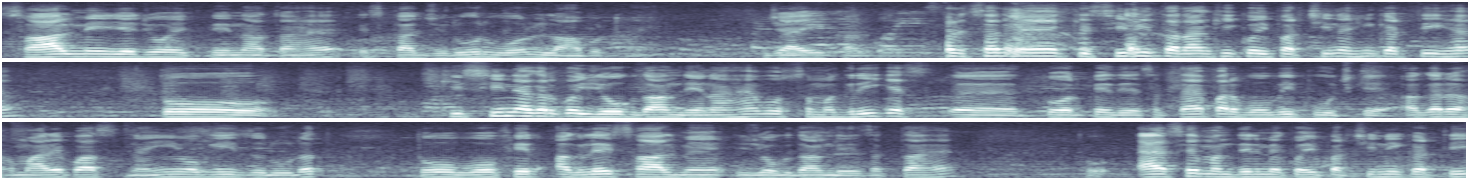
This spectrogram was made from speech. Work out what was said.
साल में ये जो एक दिन आता है, इसका ज़रूर वो लाभ उठाएँ। जय काल परिसर में किसी भी तरह की कोई पर्ची नहीं कटती है तो किसी ने अगर कोई योगदान देना है, वो सामग्री के तौर पे दे सकता है, पर वो भी पूछ के। अगर हमारे पास नहीं होगी ज़रूरत तो वो फिर अगले साल में योगदान दे सकता है। तो ऐसे मंदिर में कोई पर्ची नहीं करती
